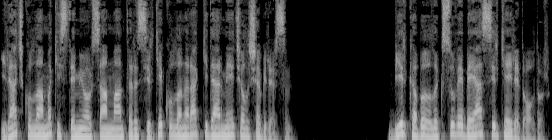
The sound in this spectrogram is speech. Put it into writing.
İlaç kullanmak istemiyorsan mantarı sirke kullanarak gidermeye çalışabilirsin. Bir kabı ılık su ve beyaz sirke ile doldur.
